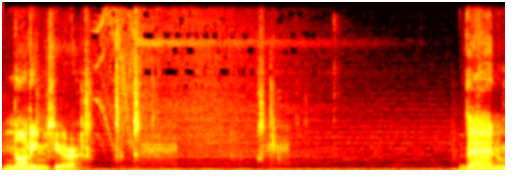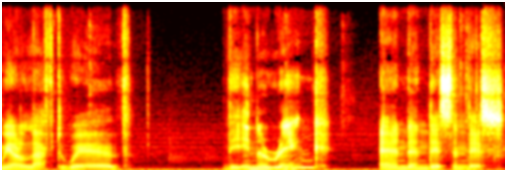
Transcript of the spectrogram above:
Not in here. Then we are left with the inner ring and then this and this.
